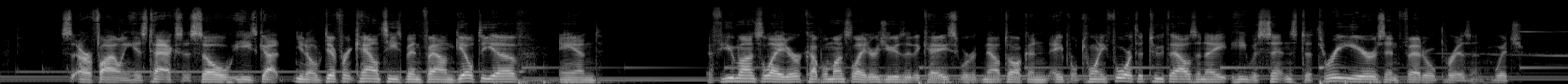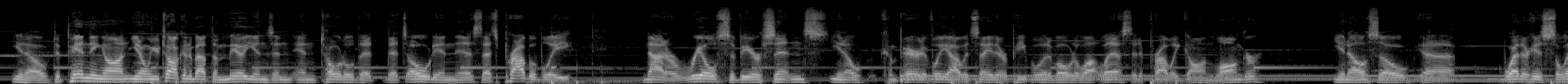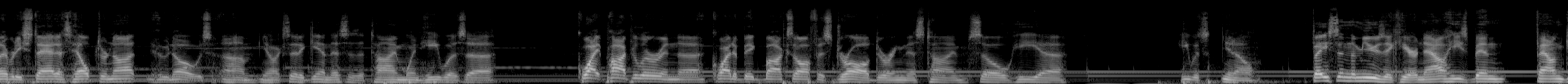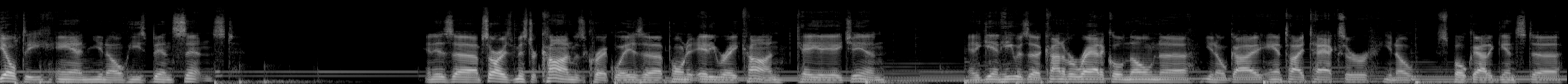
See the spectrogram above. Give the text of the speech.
or filing his taxes. So he's got you know different counts he's been found guilty of, and a few months later, a couple months later, is usually the case. We're now talking April 24th of 2008. He was sentenced to three years in federal prison, which, you know, depending on, you know, when you're talking about the millions and, and total that, that's owed in this, that's probably not a real severe sentence. You know, comparatively, I would say there are people that have owed a lot less that have probably gone longer. You know, so uh, whether his celebrity status helped or not, who knows? Um, you know, like I said again, this is a time when he was uh, quite popular and uh, quite a big box office draw during this time. So he uh, he was, you know, facing the music here. Now he's been found guilty, and you know he's been sentenced. And his, uh, I'm sorry, his Mr. Kahn was the correct way. His uh, opponent, Eddie Ray Kahn, K A H N. And again, he was a kind of a radical, known, uh, you know, guy, anti-taxer. You know, spoke out against uh,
